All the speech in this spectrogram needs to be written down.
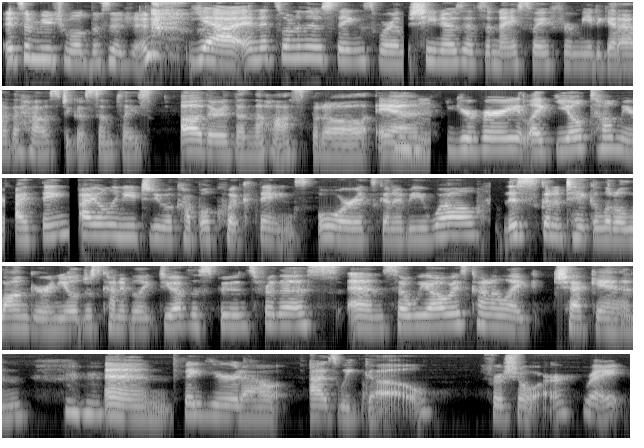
it's a mutual decision. yeah, and it's one of those things where she knows it's a nice way for me to get out of the house to go someplace other than the hospital. And mm-hmm. you're very, like, you'll tell me, I think I only need to do a couple quick things. Or it's going to be, well, this is going to take a little longer. And you'll just kind of be like, do you have the spoons for this? And so we always kind of like check in mm-hmm. and figure it out as we go, for sure. Right.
